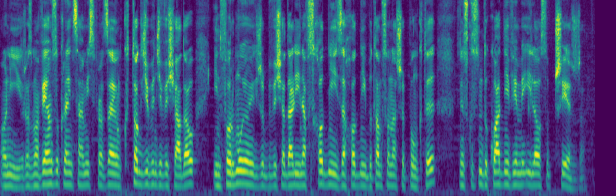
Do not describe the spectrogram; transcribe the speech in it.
oni rozmawiają z Ukraińcami, sprawdzają kto gdzie będzie wysiadał, informują ich, żeby wysiadali na wschodniej i zachodniej, bo tam są nasze punkty. W związku z tym dokładnie wiemy, ile osób przyjeżdża.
